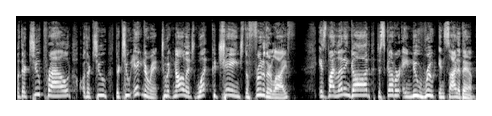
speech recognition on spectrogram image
but they're too proud or they're too, they're too ignorant to acknowledge what could change the fruit of their life is by letting God discover a new root inside of them.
